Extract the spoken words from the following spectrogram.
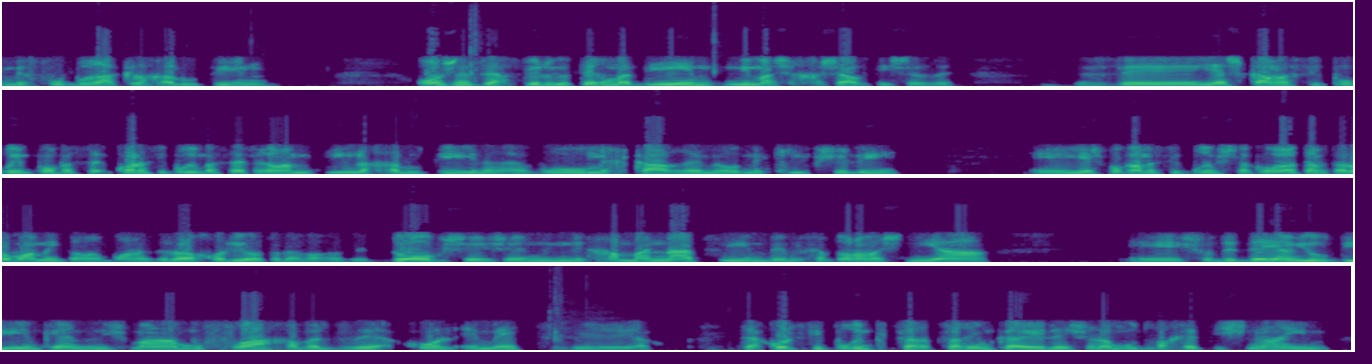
מפוברק לחלוטין, או שזה אפילו יותר מדהים ממה שחשבתי שזה. ויש כמה סיפורים פה, בספר, כל הסיפורים בספר הם אמיתיים לחלוטין, עברו מחקר מאוד מקיף שלי. אה, יש פה כמה סיפורים שאתה קורא אותם, אתה לא מאמין, אתה אומר, בואנה, זה לא יכול להיות הדבר הזה. דוב שנלחם בנאצים במלחמת העולם השנייה, אה, שודדי ים יהודיים, כן? זה נשמע מופרך, אבל זה הכל אמת, זה הכל סיפורים קצרצרים כאלה של עמוד וחצי, שניים, אה,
